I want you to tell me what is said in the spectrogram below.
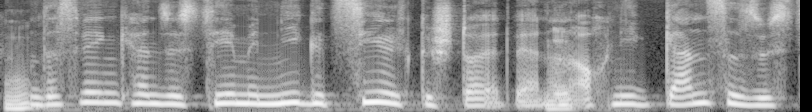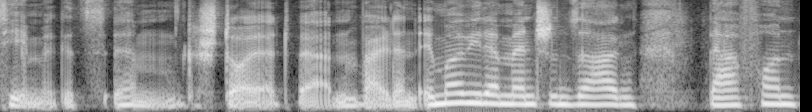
Mhm. Und deswegen können Systeme nie gezielt gesteuert werden ja. und auch nie ganze Systeme ähm, gesteuert werden, weil dann immer wieder Menschen sagen, davon,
